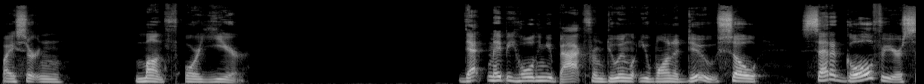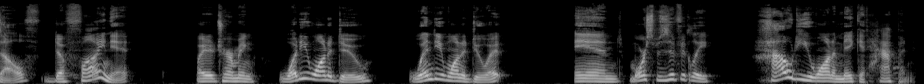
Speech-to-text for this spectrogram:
by a certain month or year. Debt may be holding you back from doing what you want to do. So set a goal for yourself, define it by determining what do you want to do, when do you want to do it, and more specifically, how do you want to make it happen?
